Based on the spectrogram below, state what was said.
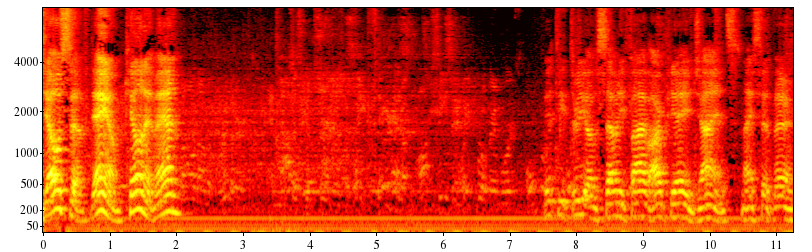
Joseph. Damn, killing it, man. Fifty-three of 75 RPA Giants. Nice hit there.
